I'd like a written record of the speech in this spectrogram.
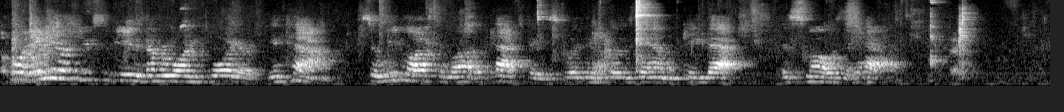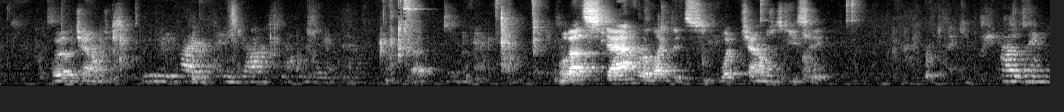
of the Well, village. Used to be the number one employer in town, so we lost a lot of tax base when they closed down and came back as small as they have. Okay. What are the challenges? We need to hire any jobs. Okay. What about staff or electeds? What challenges do you see? Housing,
